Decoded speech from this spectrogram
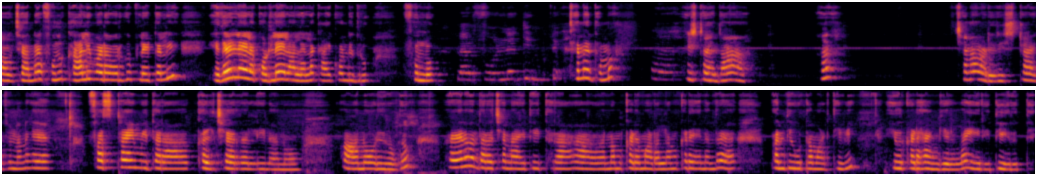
ಅವ್ರು ಚೆನ್ನಾಗಿ ಫುಲ್ ಖಾಲಿ ಮಾಡೋವರೆಗೂ ಪ್ಲೇಟಲ್ಲಿ ಎದೇಳಲೇ ಇಲ್ಲ ಕೊಡಲೇ ಇಲ್ಲ ಅಲ್ಲೆಲ್ಲ ಕಾಯ್ಕೊಂಡಿದ್ರು. ಫುಲ್ಲು ನಾನು ಫುಲ್ ತಿನ್ಬಿಟ್ಟೆ ಚೆನ್ನಾಯ್ತಮ್ಮ ಆ, ಇಷ್ಟ ಆಯ್ತಾ? ಹಾಂ? ಚೆನ್ನಾಗಿ ಮಾಡಿದ್ರಿ ಇಷ್ಟ ಆಯಿತು. ನನಗೆ ಫಸ್ಟ್ ಟೈಮ್ ಈ ಥರ ಕಲ್ಚರಲ್ಲಿ ನಾನು ನೋಡಿರೋದು. ಏನೋ ಒಂಥರ ಚೆನ್ನಾಗಿತ್ತು ಈ ಥರ ನಮ್ಮ ಕಡೆ ಮಾಡಲ್ಲ. ನಮ್ಮ ಕಡೆ ಏನಂದರೆ ಪಂತಿ ಊಟ ಮಾಡ್ತೀವಿ. ಇವ್ರ ಕಡೆ ಹಂಗಿರಲ್ಲ ಈ ರೀತಿ ಇರುತ್ತೆ.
